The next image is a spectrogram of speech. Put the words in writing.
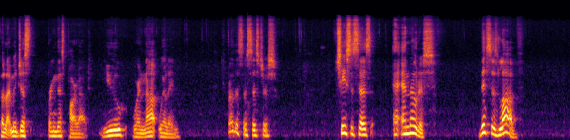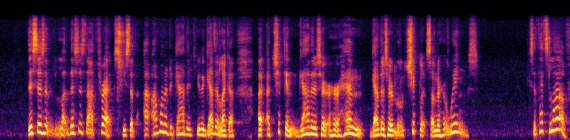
but let me just bring this part out. You were not willing. Brothers and sisters, Jesus says, and notice, this is love. This isn't this is not threats. He said, I, I wanted to gather you together like a, a, a chicken gathers her, her hen, gathers her little chicklets under her wings. He said, That's love.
